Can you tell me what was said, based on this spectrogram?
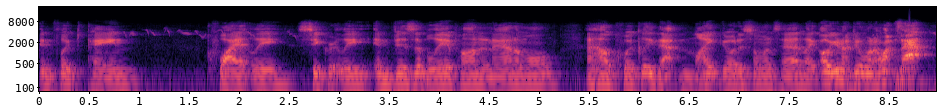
inflict pain quietly, secretly, invisibly upon an animal, and how quickly that might go to someone's head. Like, oh, you're not doing what I want. Zap.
